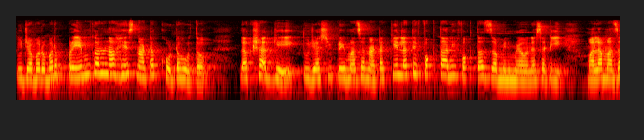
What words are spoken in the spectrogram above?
तुझ्याबरोबर प्रेम करणं हेच नाटक खोटं होतं. लक्षात घे तुझ्याशी प्रेमाचं नाटक केलं ते फक्त आणि फक्त जमीन मिळवण्यासाठी. मला माझं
